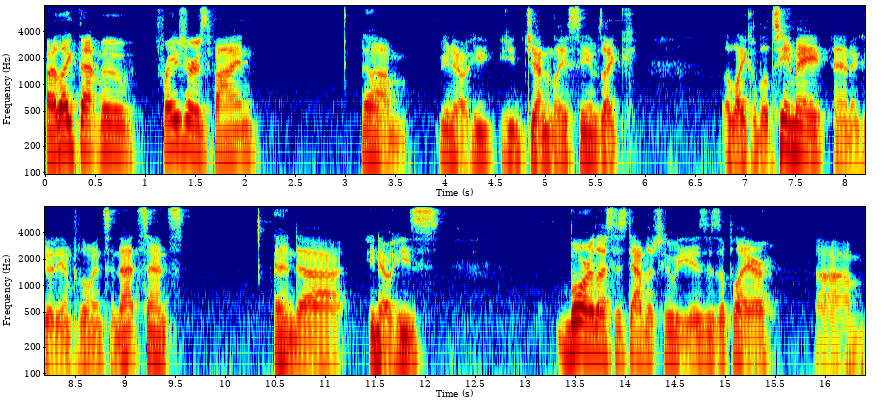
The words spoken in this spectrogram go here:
I like that move. Frazier is fine. Um, you know, he he generally seems like a likable teammate and a good influence in that sense. And uh, you know, he's more or less established who he is as a player. Um,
